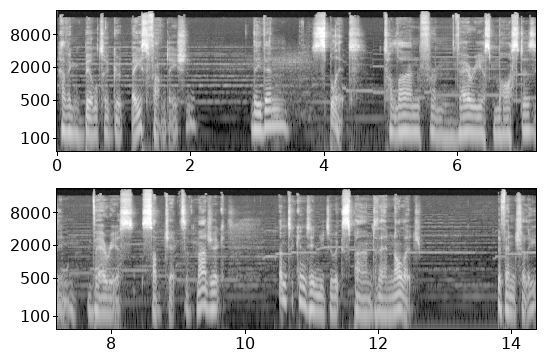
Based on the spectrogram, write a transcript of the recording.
Having built a good base foundation, they then split to learn from various masters in various subjects of magic and to continue to expand their knowledge. Eventually,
